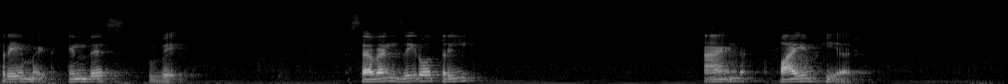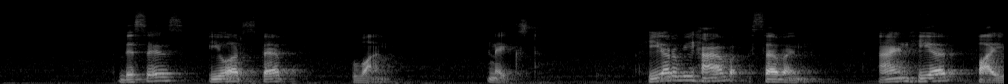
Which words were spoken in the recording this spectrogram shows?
frame it in this way 703 and 5 here. This is your step 1. Next, here we have 7 and here 5.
